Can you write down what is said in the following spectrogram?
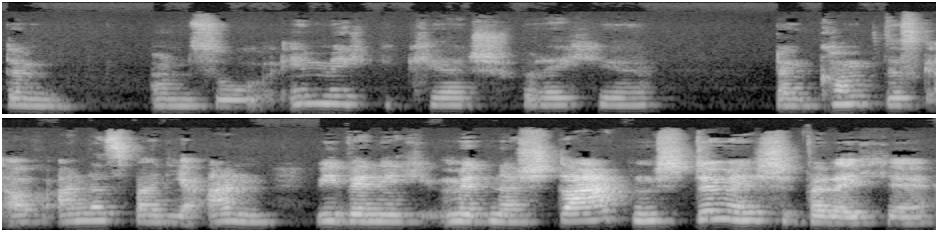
dann und so in mich gekehrt spreche, dann kommt es auch anders bei dir an, wie wenn ich mit einer starken Stimme spreche.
